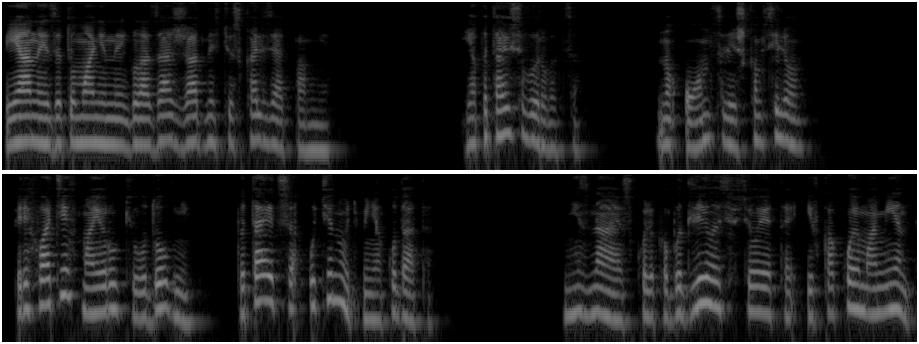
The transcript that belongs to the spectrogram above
Пьяные затуманенные глаза с жадностью скользят по мне. Я пытаюсь вырваться, но он слишком силен. Перехватив мои руки удобней, пытается утянуть меня куда-то. Не знаю, сколько бы длилось все это и в какой момент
